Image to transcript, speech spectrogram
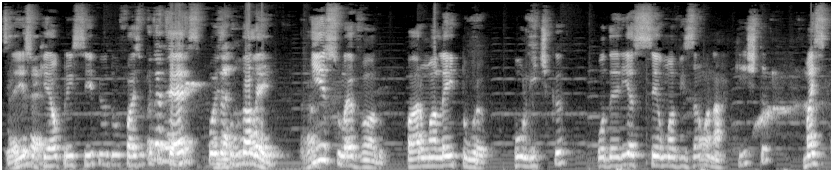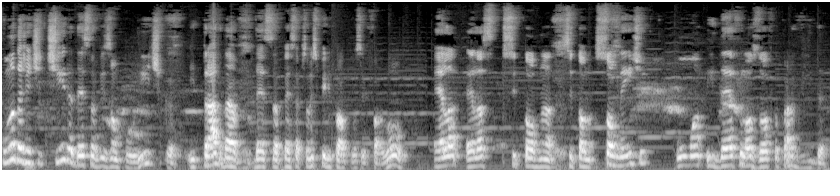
Sim, é isso é. que é o princípio do faz o que é, né? queres, pois é Pois é, tudo da lei. Uhum. Isso levando para uma leitura política, poderia ser uma visão anarquista, mas quando a gente tira dessa visão política e trata da- dessa percepção espiritual que você falou, ela, ela se, torna, se torna somente uma ideia filosófica para a vida.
